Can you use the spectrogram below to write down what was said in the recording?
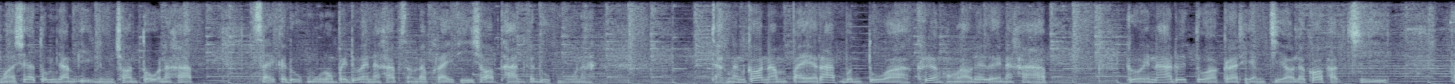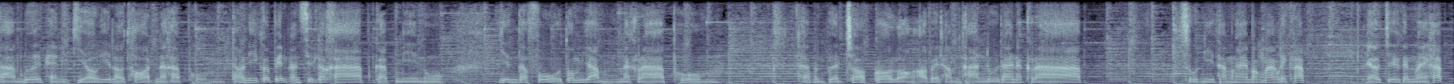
หัวเชื้อต้มยำอีก 1 ช้อนโต๊ะนะครับ ใส่กระดูกหมูลงไปด้วยนะครับสำหรับใครที่ชอบทานกระดูกหมูนะ จากนั้นก็นำไปราดบนตัวเครื่องของเราได้เลยนะครับโรยหน้าด้วยตัวกระเทียมเจียวแล้วก็ผักชีตามด้วยแผ่นเกี๊ยวที่เราทอดนะครับผมตอนนี้ก็เป็นอันเสร็จแล้วครับกับเมนูเย็นตาโฟต้มยำนะครับผม ถ้าเพื่อนๆชอบก็ลองเอาไปทำทานดูได้นะครับ สูตรนี้ทำง่ายมากๆเลยครับ แล้วเจอกันใหม่ครับ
